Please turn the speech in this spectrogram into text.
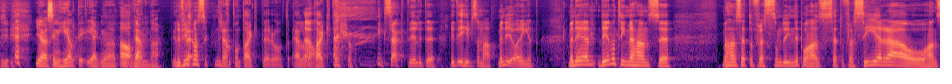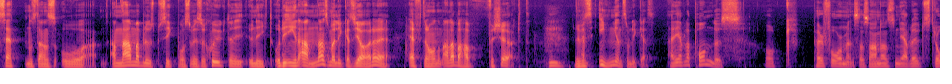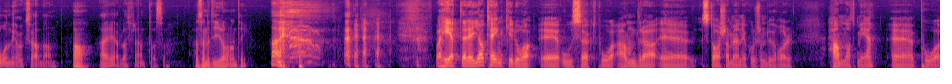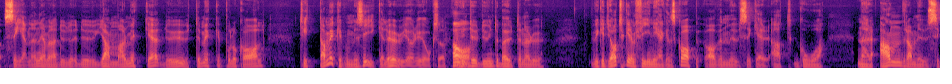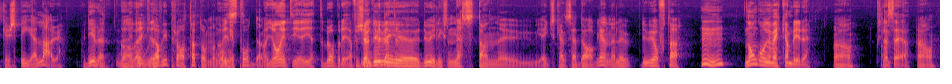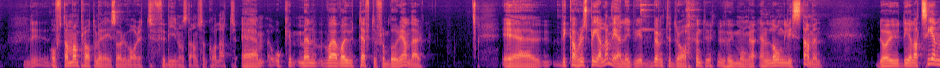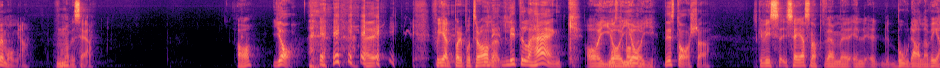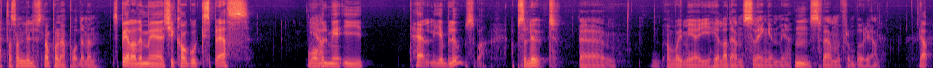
göra sin helt egna Ja. vända. Det, är Det finns tre- massa- 13 takter och 11 Ja. takter. Så. Exakt, det är lite, lite hipp som happ, men det gör inget. Men det är, det är någonting med hans, eh, med hans sätt att frasera, som du är inne på, hans sätt att frasera och hans sätt någonstans att anamma bluesmusik på som är så sjukt uni- unikt. Och det är ingen annan som har lyckats göra det efter honom, alla bara har försökt. Men det finns ingen som lyckas. Han är jävla pondus och performance. Alltså han har en sån jävla utstrålning också. Hade han. Ja, Det är jävla fränt alltså. fast han inte gör någonting. Nej. Vad heter det? Jag tänker då eh, osökt på andra eh, starsa människor som du har hamnat med eh, på scenen. Jag menar, du, du jammar mycket, du är ute mycket på lokal. Tittar mycket på musik, eller hur? Gör du ju också. Ja. Du, är inte- du är inte bara ute när du Vilket jag tycker är en fin egenskap av en musiker, att gå när andra musiker spelar. Det är väldigt, väldigt verkligen. o- Det har vi pratat om någon gång Visst. i podden. Ja, jag är inte jättebra på det. Jag Men försöker bli du är bättre. ju du är liksom nästan, eh, jag inte säga dagligen, eller du är ofta. Någon gång i veckan blir det, Ja. skulle jag säga. ja. Det, Ofta man pratar med dig så har du varit förbi någonstans och kollat. Ehm, och, men vad jag var ute efter från början där. Eh, vilka har du spelat med? Eller, vi behöver inte dra, du, du har ju många, en lång lista, men du har ju delat scen med många, får man väl säga. Ja, ja. Eh, får hjälpa dig på traven. Li- Little Hank. Oj, måste oj, man- oj. Det är Starsa. Ska vi säga snabbt vem, eller borde alla veta som lyssnar på den här podden, men Spelade med Chicago Express. Och var Ja. väl med i Tälje Blues va? absolut. Eh, han var ju med i hela den svängen med Sven från början. Ja.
